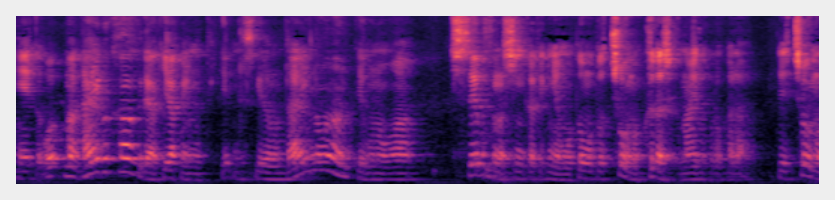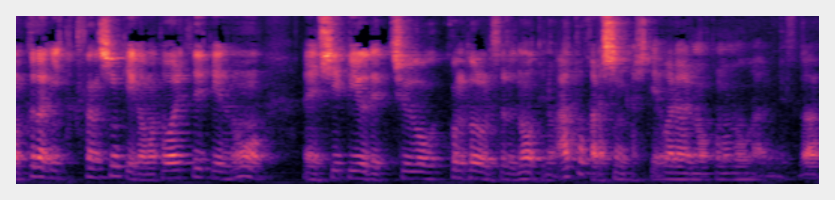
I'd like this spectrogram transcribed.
えーとまあ、だいぶ科学で明らかになってきてるんですけど、大脳なんていうものは、生物の進化的にはもともと腸の管しかないところから、で腸の管にたくさん神経がまとわりついているのを、えー CPU で中央コントロールする脳っていうのが後から進化して我々のこの脳があるんですが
